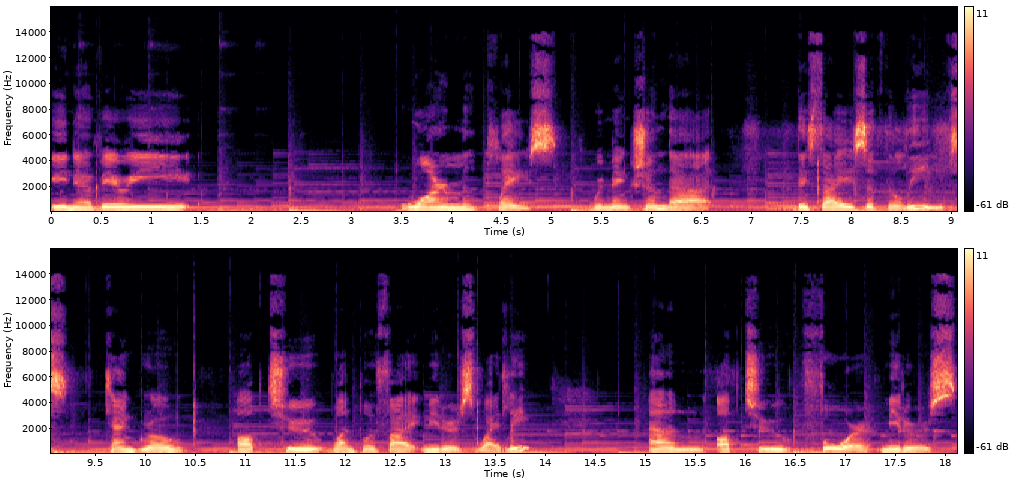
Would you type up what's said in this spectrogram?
in a very warm place. We mentioned that the size of the leaves can grow up to 1.5 meters widely and up to 4 meters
